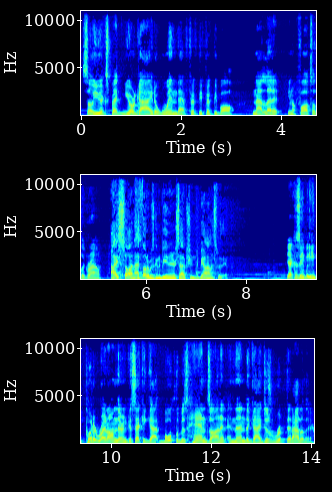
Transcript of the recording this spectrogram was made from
So you expect your guy to win that 50-50 ball, not let it, you know, fall to the ground. I saw it and I thought it was going to be an interception, to be honest with you. Yeah, because he he put it right on there, and Gesicki got both of his hands on it, and then the guy just ripped it out of there.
